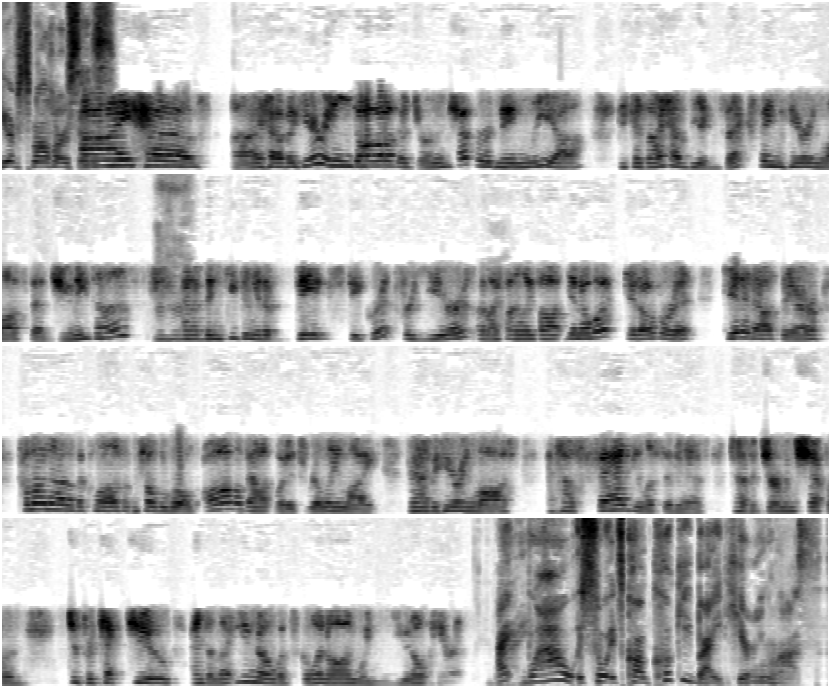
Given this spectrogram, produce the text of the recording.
You have small horses. I have I have a hearing dog, a German Shepherd named Leah, because I have the exact same hearing loss that Junie does, mm-hmm. and I've been keeping it a big secret for years. And I finally thought, you know what? Get over it. Get it out there. Come on out of the closet and tell the world all about what it's really like to have a hearing loss and how fabulous it is to have a German Shepherd to protect you and to let you know what's going on when you don't hear it. I, wow. So it's called cookie bite hearing loss.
